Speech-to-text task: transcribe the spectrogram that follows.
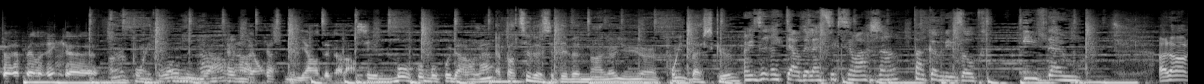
Je te rappellerai que 1,3 milliard, 44 milliards de dollars. C'est beaucoup, beaucoup d'argent. À partir de cet événement-là, il y a eu un point de bascule. Un directeur de la section argent, pas comme les autres. Yves Daou. Alors,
